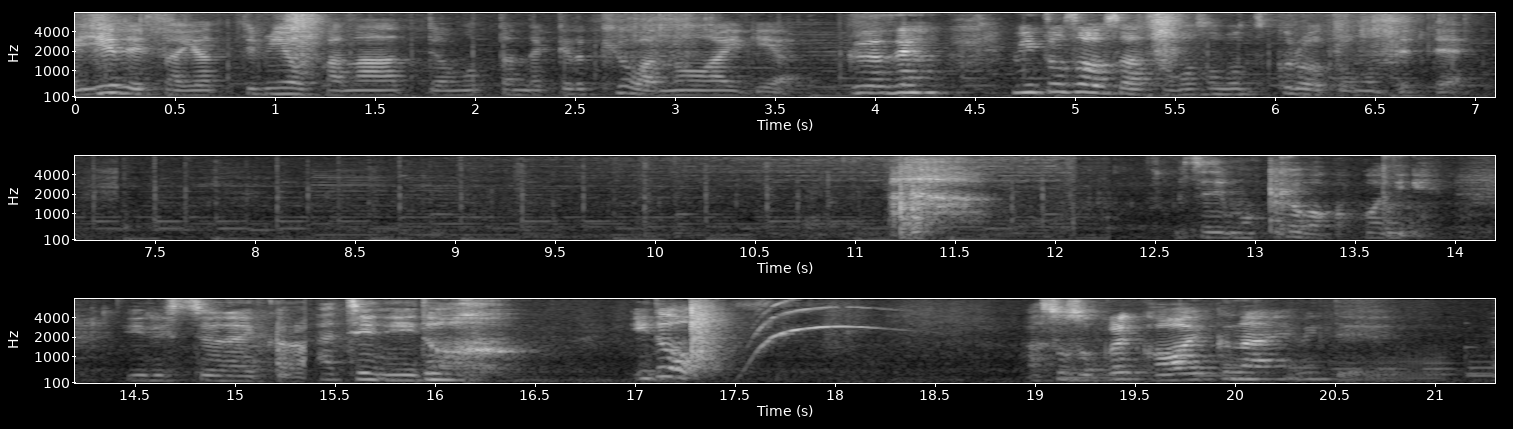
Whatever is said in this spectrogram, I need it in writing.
家でさやってみようかなって思ったんだけど今日は no idea。偶然ミートソースはそもそも作ろうと思ってて。別にもう今日はここにいる必要ないから。あっちに移動移動。あそうそうこれ可愛くない？見て。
